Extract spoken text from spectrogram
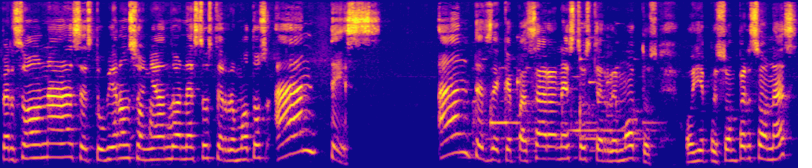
personas estuvieron soñando en estos terremotos antes? Antes de que pasaran estos terremotos. Oye, pues son personas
